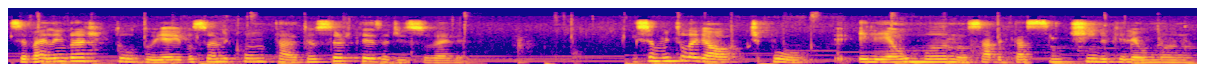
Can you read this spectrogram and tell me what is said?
você vai lembrar de tudo e aí você vai me contar. Eu tenho certeza disso, velho. Isso é muito legal. Tipo, ele é humano, sabe? Ele tá sentindo que ele é humano.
